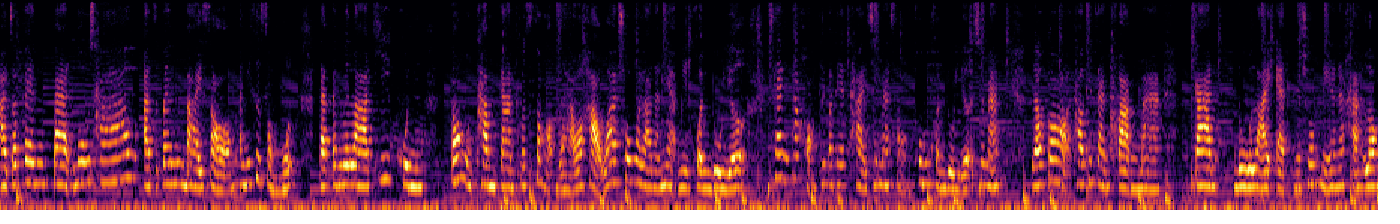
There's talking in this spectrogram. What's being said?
อาจจะเป็น 8 โมงเช้า อาจจะเป็นบ่าย 2 อันนี้คือสมมุติ แต่เป็นเวลาที่คุณต้องทำการทดสอบแล้วอะค่ะ ว่าช่วงเวลานั้นเนี่ยมีคนดูเยอะ เช่นถ้าของที่ประเทศไทยใช่ไหมสองทุ่มคนดูเยอะใช่ไหมแล้วก็เท่าที่แจงฟังมา การดูไลน์แอดในช่วงนี้นะคะ ลอง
